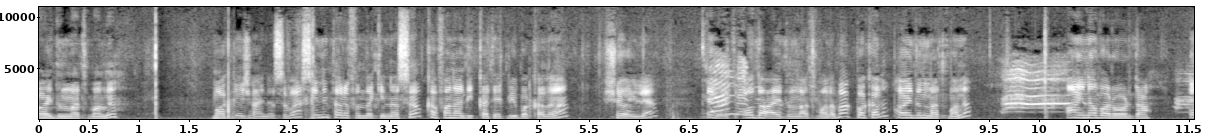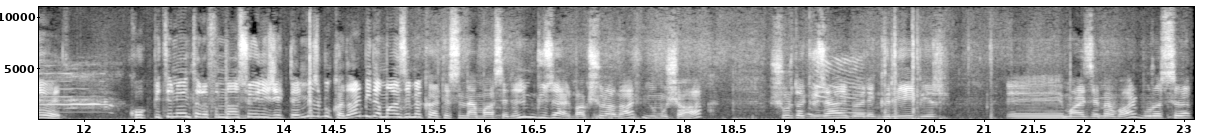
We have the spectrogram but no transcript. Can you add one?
aydınlatmalı makyaj aynası var. Senin tarafındaki nasıl? Kafana dikkat et bir bakalım. Şöyle. Evet o da aydınlatmalı. Bak bakalım aydınlatmalı. Ayna var orada. Evet. Kokpitin ön tarafından söyleyeceklerimiz bu kadar. Bir de malzeme kalitesinden bahsedelim. Güzel. Bak şuralar yumuşak. Şurada güzel böyle gri bir e, malzeme var. Burası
